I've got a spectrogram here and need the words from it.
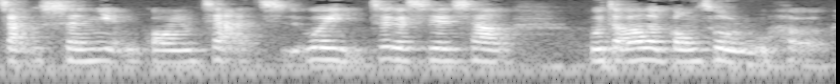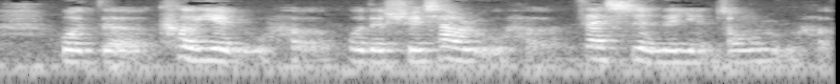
掌声、眼光、价值，我以这个世界上我找到的工作如何，我的课业如何，我的学校如何，在世人的眼中如何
